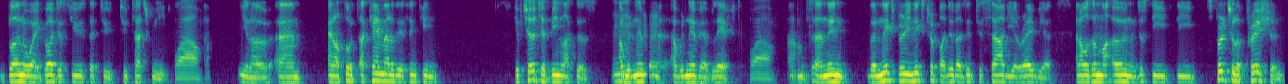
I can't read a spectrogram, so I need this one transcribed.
blown away. God just used it to to touch me wow. you know, um, and I thought I came out of there thinking, if church had been like this, I would Mm. never, I would never have left. Wow. Um, so- and then the next, very next trip I did, I did to Saudi Arabia, and I was on my own, and just the the spiritual oppression.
